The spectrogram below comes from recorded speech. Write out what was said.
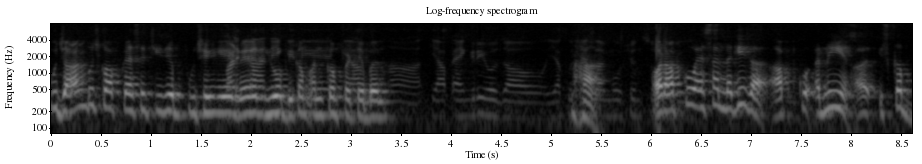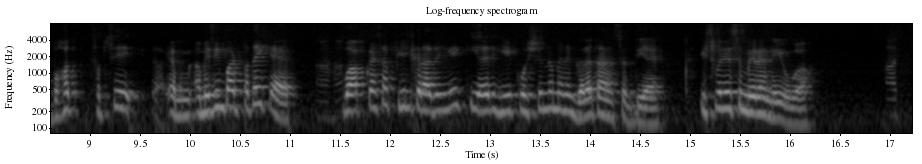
वो जानबूझ को आपको ऐसे चीज़ें पूछेंगे वेयर यू बिकम अनकंफर्टेबल हाँ कि आप एंग्री हो जाओ या कुछ हाँ, ऐसा और आपको ऐसा लगेगा आपको नहीं इसका बहुत सबसे अमेजिंग पार्ट पता है क्या है? हाँ, वो आपको ऐसा फील करा देंगे कि यार ये क्वेश्चन ना मैंने गलत आंसर दिया है इस वजह से मेरा नहीं हुआ। अच्छा।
